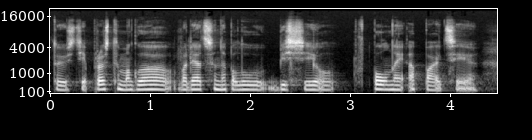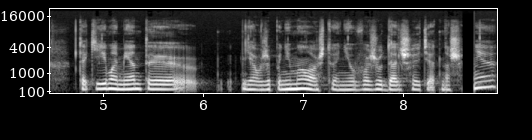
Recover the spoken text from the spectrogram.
То есть я просто могла валяться на полу без сил, в полной апатии. В такие моменты я уже понимала, что я не увожу дальше эти отношения.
